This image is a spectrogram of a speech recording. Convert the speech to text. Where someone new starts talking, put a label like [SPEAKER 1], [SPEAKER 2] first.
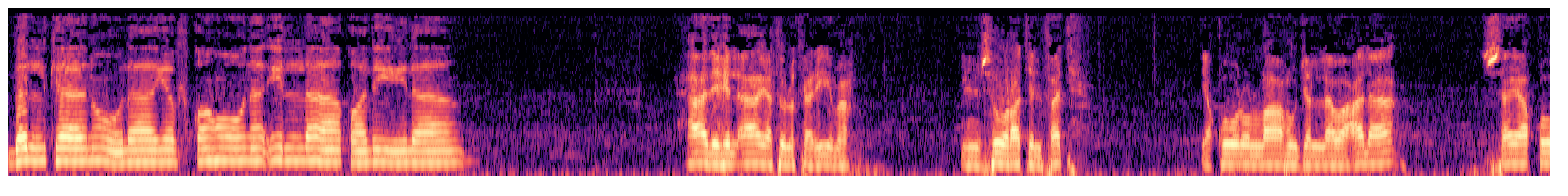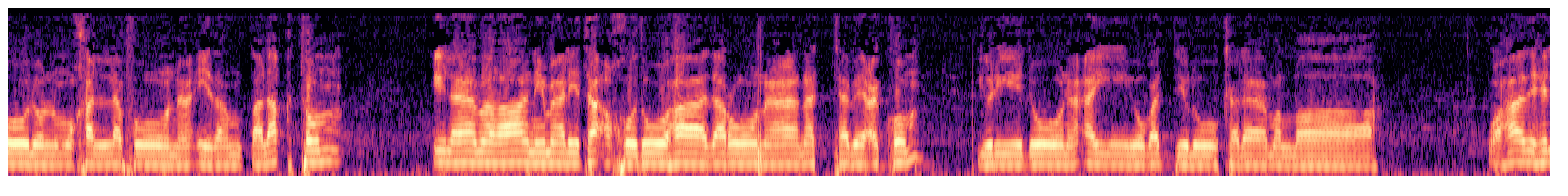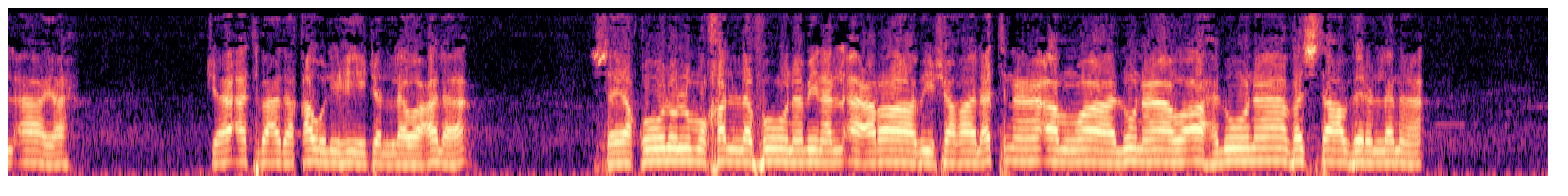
[SPEAKER 1] بل كانوا لا يفقهون الا قليلا
[SPEAKER 2] هذه الايه الكريمه من سوره الفتح يقول الله جل وعلا سيقول المخلفون اذا انطلقتم الى مغانم لتاخذوها ذرونا نتبعكم يريدون ان يبدلوا كلام الله وهذه الايه جاءت بعد قوله جل وعلا سيقول المخلفون من الاعراب شغلتنا اموالنا واهلنا فاستغفر لنا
